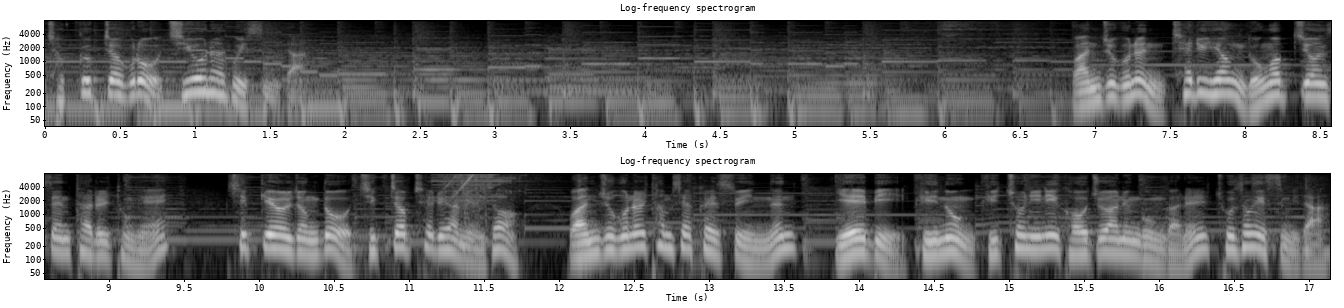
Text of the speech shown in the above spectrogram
적극적으로 지원하고 있습니다. 완주군은 체류형 농업지원센터를 통해 10개월 정도 직접 체류하면서 완주군을 탐색할 수 있는 예비, 귀농, 귀촌인이 거주하는 공간을 조성했습니다.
